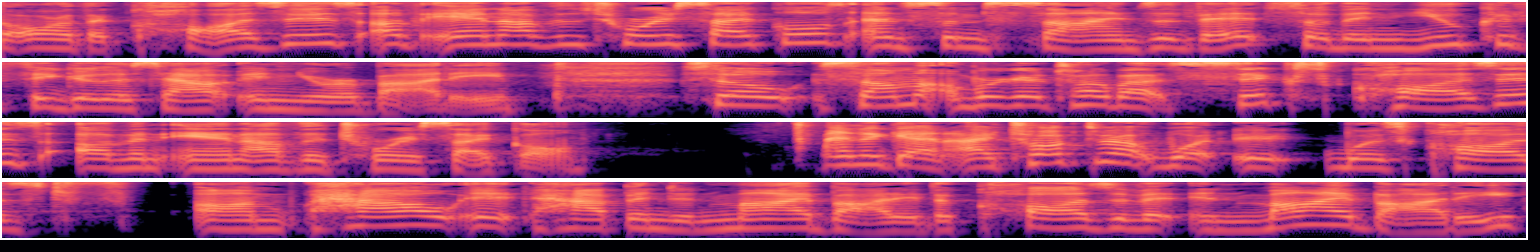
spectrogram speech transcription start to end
are the causes of anovulatory cycles and some signs of it. So then you could figure this out in your body. So, some, we're going to talk about six causes of an anovulatory cycle. And again, I talked about what it was caused um, how it happened in my body, the cause of it in my body.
